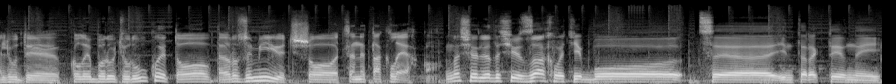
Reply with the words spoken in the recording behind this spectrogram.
люди, коли беруть в руки, то розуміють, що це не так легко. Наші глядачі в захваті, бо це інтерактивний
